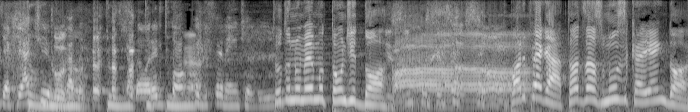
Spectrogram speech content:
Que é criativo. Tudo. Cada, cada hora ele toca diferente ali. Tudo no mesmo tom de dó. Ah, Pode pegar, todas as músicas aí é em dó.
